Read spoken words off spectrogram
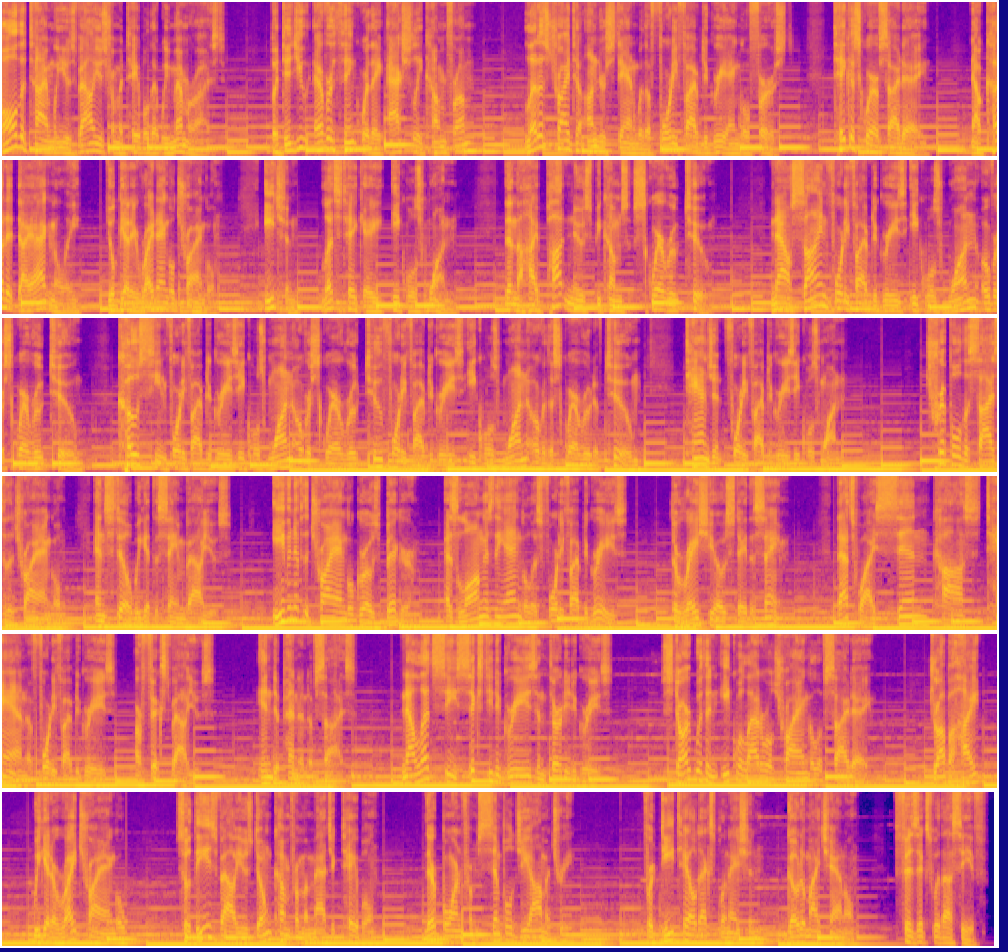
All the time we use values from a table that we memorized. But did you ever think where they actually come from? Let us try to understand with a 45 degree angle first. Take a square of side A. Now cut it diagonally, you'll get a right angle triangle. Eachin, let's take A equals 1. Then the hypotenuse becomes square root 2. Now sine 45 degrees equals 1 over square root 2. Cosine 45 degrees equals 1 over square root 2 45 degrees equals 1 over the square root of 2. Tangent 45 degrees equals 1 triple the size of the triangle, and still we get the same values. Even if the triangle grows bigger, as long as the angle is 45 degrees, the ratios stay the same. That's why sin, cos, tan of 45 degrees are fixed values, independent of size. Now let's see 60 degrees and 30 degrees. Start with an equilateral triangle of side A. Drop a height, we get a right triangle, so these values don't come from a magic table, they're born from simple geometry. For detailed explanation, go to my channel, Physics with Asif.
